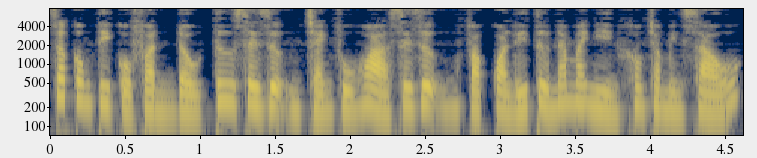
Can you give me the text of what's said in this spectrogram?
do công ty cổ phần đầu tư xây dựng Chánh Phú Hòa xây dựng và quản lý từ năm 2006.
